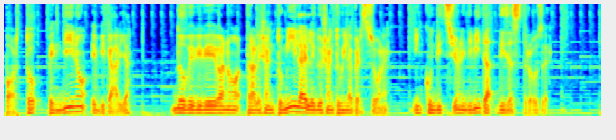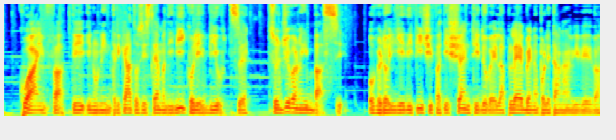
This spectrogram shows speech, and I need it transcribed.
Porto, Pendino e Vicaria, dove vivevano tra le 100.000 e le 200.000 persone, in condizioni di vita disastrose Qua, infatti, in un intricato sistema di vicoli e viuzze, sorgevano i bassi, ovvero gli edifici fatiscenti dove la plebe napoletana viveva,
